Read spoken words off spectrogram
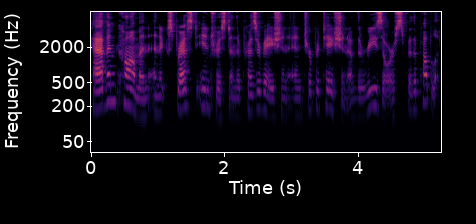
have in common an expressed interest in the preservation and interpretation of the resource for the public.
